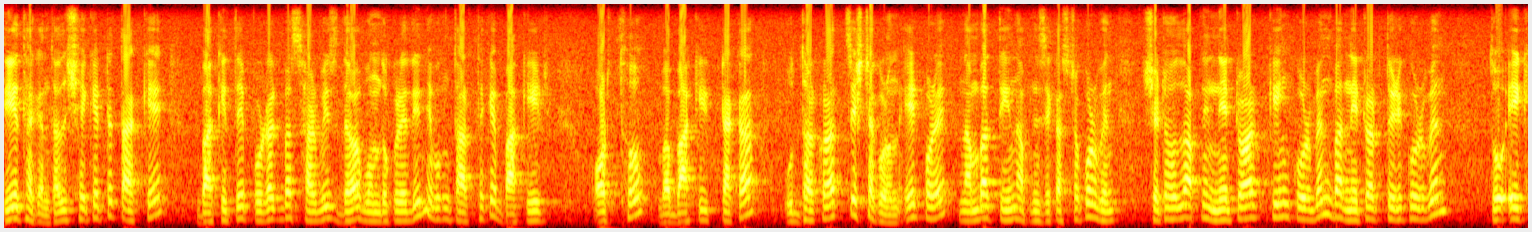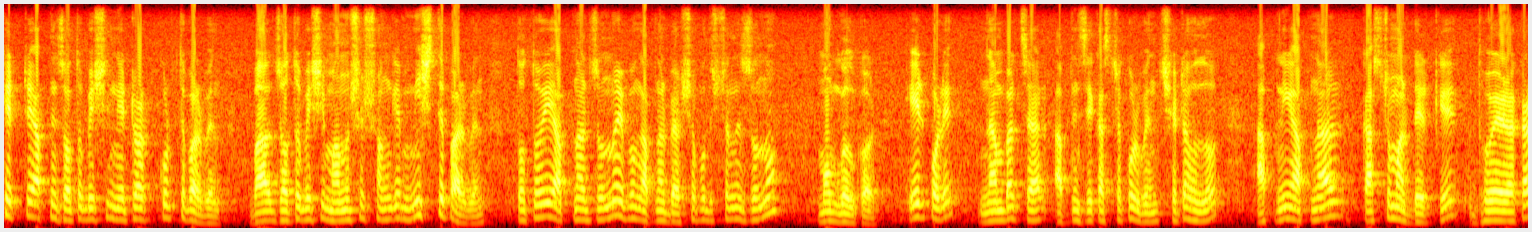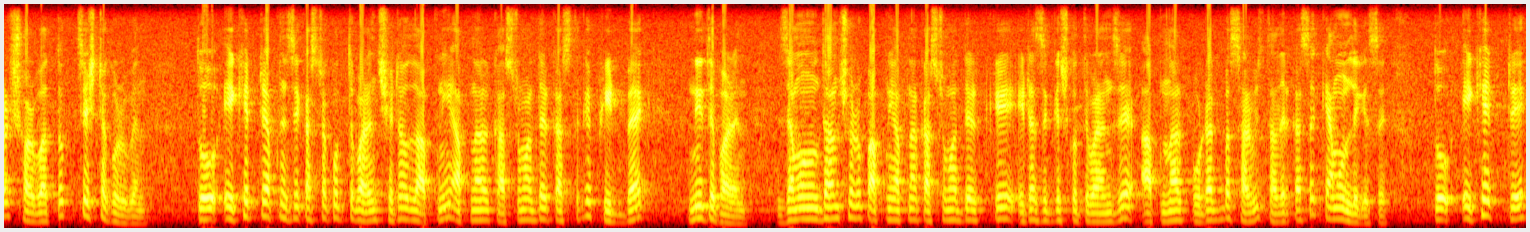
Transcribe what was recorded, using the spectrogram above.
দিয়ে থাকেন, তাহলে সেক্ষেত্রে তাকে বাকিতে প্রোডাক্ট বা সার্ভিস দেওয়া বন্ধ করে দিন এবং তার থেকে বাকির অর্থ বা বাকির টাকা উদ্ধার করার চেষ্টা করুন। এরপরে নাম্বার তিন আপনি যে কাজটা করবেন, সেটা হলো আপনি নেটওয়ার্কিং করবেন বা নেটওয়ার্ক তৈরি করবেন। তো ক্ষেত্রে আপনি যত বেশি নেটওয়ার্ক করতে পারবেন বা যত বেশি মানুষের সঙ্গে মিশতে পারবেন, ততই আপনার জন্য এবং আপনার ব্যবসা প্রতিষ্ঠানের জন্য মঙ্গলকর। এরপরে নাম্বার চার আপনি যে কাজটা করবেন, সেটা হলো আপনি আপনার কাস্টমারদেরকে ধরে রাখার সর্বাত্মক চেষ্টা করবেন। তো এক্ষেত্রে আপনি যে কাজটা করতে পারেন, সেটা হলো আপনি আপনার কাস্টমারদের কাছ থেকে ফিডব্যাক নিতে পারেন। যেমন উদাহরণস্বরূপ আপনি আপনার কাস্টমারদেরকে এটা জিজ্ঞেস করতে পারেন যে, আপনার প্রোডাক্ট বা সার্ভিস তাদের কাছে কেমন লেগেছে? তো এক্ষেত্রে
